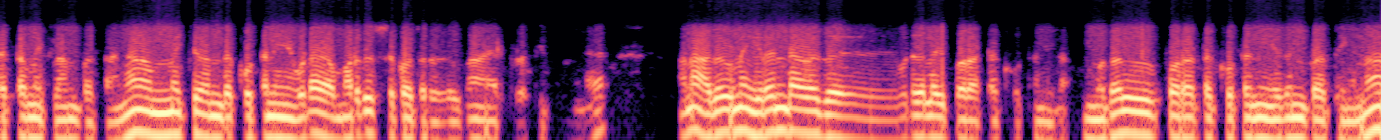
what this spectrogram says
கட்டமைக்கலாம்னு பார்த்தாங்க. உண்மைக்கு அந்த கூட்டணியை கூட மருது சகோதரர்கள் தான் ஏற்படுத்தியிருப்பாங்க. ஆனால் அதுவுமே இரண்டாவது விடுதலை போராட்ட கூட்டணி தான். முதல் போராட்ட கூட்டணி எதுன்னு பார்த்தீங்கன்னா,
